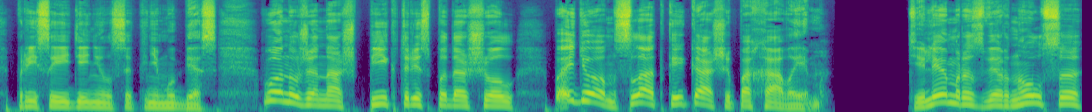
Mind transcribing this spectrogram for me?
— присоединился к нему бес. «Вон уже наш Пиктрис подошел. Пойдем, сладкой каши похаваем!» Телем развернулся,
